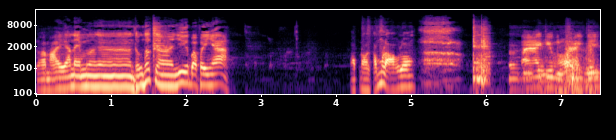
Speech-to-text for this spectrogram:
Rồi mời anh em ờ, thưởng thức ờ, với ba phi nha. Một nồi khổng lồ luôn. Ai kêu mình hai chị?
